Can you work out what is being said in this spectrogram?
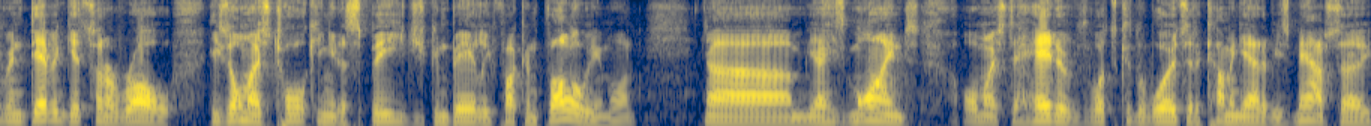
when Devin gets on a roll, he's almost talking at a speed you can barely fucking follow him on. Um, yeah, his mind's almost ahead of what's the words that are coming out of his mouth, so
